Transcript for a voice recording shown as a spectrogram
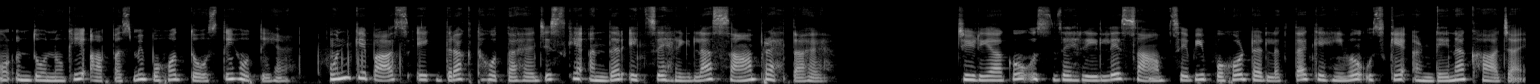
और उन दोनों की आपस में बहुत दोस्ती होती है। उनके पास एक दरख्त होता है जिसके अंदर एक जहरीला सांप रहता है। चिड़िया को उस जहरीले सांप से भी बहुत डर लगता है कहीं वो उसके अंडे ना खा जाए।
